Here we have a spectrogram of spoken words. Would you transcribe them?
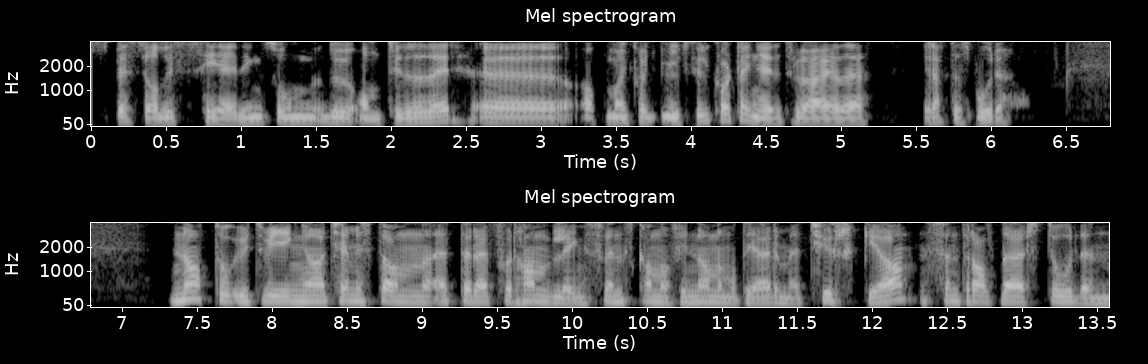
spesialisering, som du antyder der. At man kan utfylle hverandre, tror jeg er det rette sporet. Nato-utvidinga kommer i stand etter en forhandling svenskene og finnene måtte gjøre med Tyrkia. Sentralt der sto den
